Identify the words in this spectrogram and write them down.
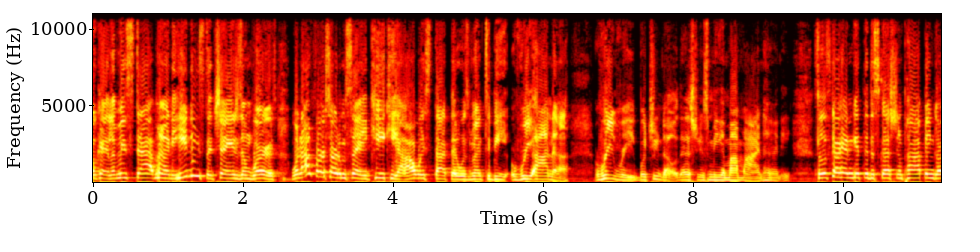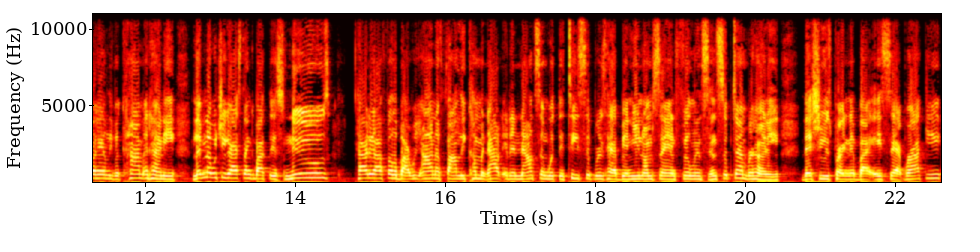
Okay, let me stop, honey. He needs to change them words. When I first heard him saying Kiki, I always thought that it was meant to be Rihanna, Riri. But you know, that's just me in my mind, honey. So let's go ahead and get the discussion popping. Go ahead and leave a comment, honey. Let me know what you guys think about this news. How do y'all feel about Rihanna finally coming out and announcing what the tea sippers have been, you know what I'm saying, feeling since September, honey, that she was pregnant by ASAP Rocky?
